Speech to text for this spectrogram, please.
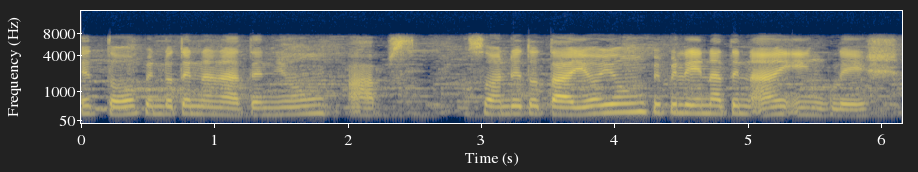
ito, pindutin na natin yung apps. So, andito tayo. Yung pipiliin natin ay English.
